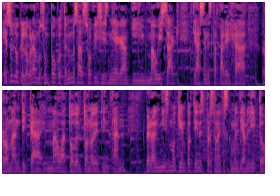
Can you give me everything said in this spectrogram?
eso es lo que logramos un poco. Tenemos a Sophie Cisniega y Mau Isaac que hacen esta pareja romántica, Mau a todo el tono de Tintán, pero al mismo tiempo tienes personajes como el Diablito,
